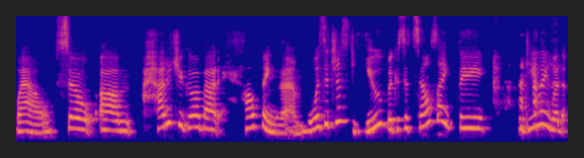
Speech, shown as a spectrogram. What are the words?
Wow. So, um, how did you go about helping them? Was it just you? Because it sounds like they were dealing with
